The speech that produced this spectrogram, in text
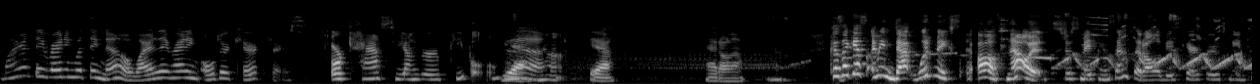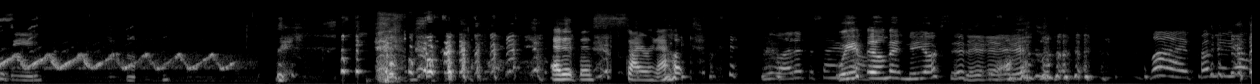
Why aren't they writing what they know? Why are they writing older characters? Or cast younger people. Yeah. Yeah. I don't know. Because I guess I mean that would make s- oh now it's just making sense that all of these characters need to be. Edit this siren out. We will edit the sign We out. film in New York City. live from New York.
